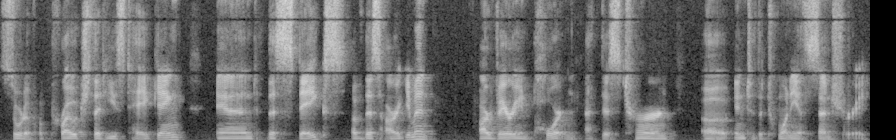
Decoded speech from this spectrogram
sort of approach that he's taking and the stakes of this argument are very important at this turn uh, into the 20th century.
